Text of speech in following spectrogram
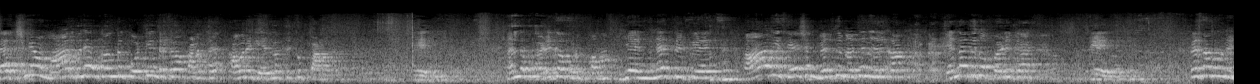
லட்சுமி அவன் மார்பிலே உட்காந்து கொட்டின்னு இருக்கா பணத்தை அவனுக்கு என்னத்துக்கு பணம்? சரி. நல்ல படுக்க கொடுப்பான். என்னத்துக்கு? ஆதி சேஷன் மெத்து மெத்துன்னு இருக்கான். என்னத்துக்கு படுக்க? சரி. பேசாம ஒரு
